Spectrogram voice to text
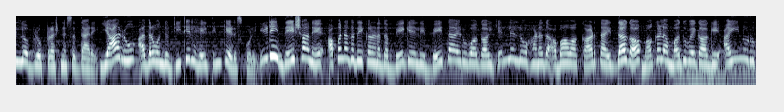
ಇಲ್ಲೊಬ್ರು ಪ್ರಶ್ನಿಸಿದ್ದಾರೆ. ಯಾರು? ಅದರ ಒಂದು ಡೀಟೇಲ್ ಹೇಳ್ತೀನಿ ಕೇಳಿಸ್ಕೊಳ್ಳಿ. ಇಡೀ ದೇಶಾನೇ ಅಪನಗದೀಕರಣದ ಬೇಗೆಯಲ್ಲಿ ಬೇಯ್ತಾ ಇರುವಾಗ ಎಲ್ಲೆಲ್ಲೂ ಹಣದ ಅಭಾವ ಕಾಡ್ತಾ ಇದ್ದಾಗ ಮಗಳ ಮದುವೆಗಾಗಿ ಐನೂರು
